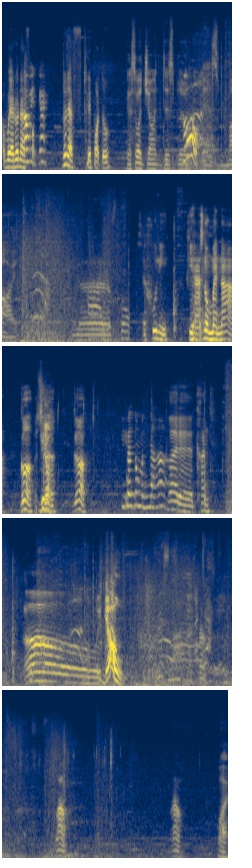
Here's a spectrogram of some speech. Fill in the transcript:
Oh, wait, I don't have Calvin, gang. don't have teleport though. Guess what, John? This blue Go. is mine. I Uh, was born. He has no mana. Go. Let's get go. her. Go. He has no mana. What a cunt. Oh. We go. Wow. Wow. Why?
